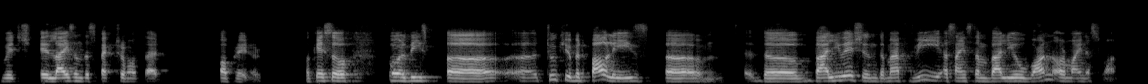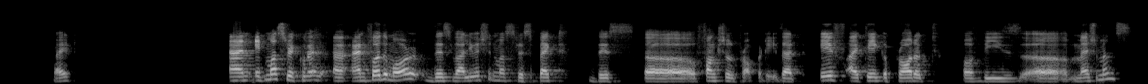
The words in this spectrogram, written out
which lies in the spectrum of that operator. Okay, so for these uh, uh two qubit Paulis, um, the valuation, the map V assigns them value one or minus one, right? and it must request, uh, and furthermore, this valuation must respect this uh, functional property that if I take a product of these uh, measurements,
